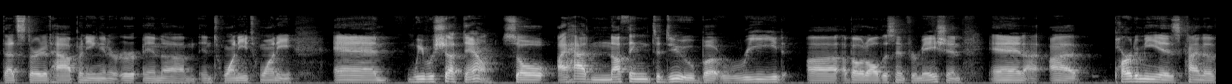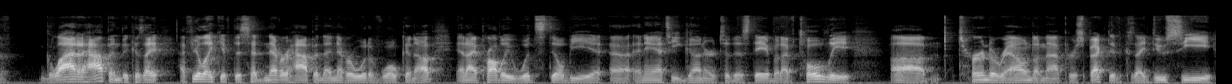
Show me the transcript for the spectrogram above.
that started happening in, er, in, um, in 2020 and we were shut down. So I had nothing to do but read uh, about all this information. And I, I, part of me is kind of glad it happened because I, I feel like if this had never happened, I never would have woken up and I probably would still be a, an anti gunner to this day. But I've totally um, turned around on that perspective because I do see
